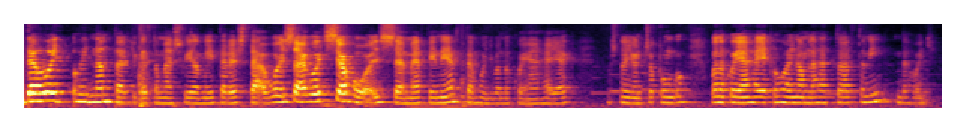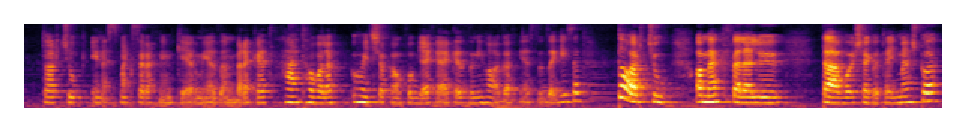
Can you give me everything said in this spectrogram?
De hogy, hogy nem tartjuk ezt a másfél méteres távolságot sehol sem, mert én értem, hogy vannak olyan helyek, most nagyon csapongok, vannak olyan helyek, ahol nem lehet tartani, de hogy tartsuk, én ezt meg szeretném kérni az embereket, hát ha valaki, hogy sokan fogják elkezdeni hallgatni ezt az egészet, tartsuk a megfelelő távolságot egymástól.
